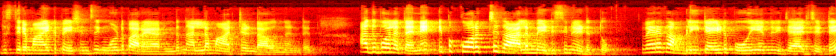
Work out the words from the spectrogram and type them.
ഇത് സ്ഥിരമായിട്ട് പേഷ്യൻസ് ഇങ്ങോട്ട് പറയാറുണ്ട്. നല്ല മാറ്റം ഉണ്ടാവുന്നുണ്ട്. അതുപോലെ തന്നെ ഇപ്പോൾ കുറച്ച് കാലം മെഡിസിൻ എടുത്തു. വരെ കംപ്ലീറ്റ് ആയിട്ട് പോയി എന്ന് വിചാരിച്ചിട്ട്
